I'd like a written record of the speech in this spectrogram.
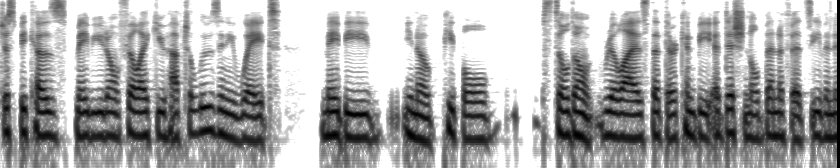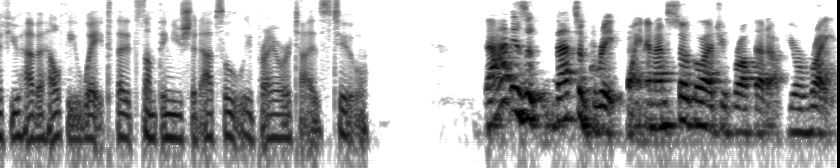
just because maybe you don't feel like you have to lose any weight, maybe, you know, people still don't realize that there can be additional benefits even if you have a healthy weight, that it's something you should absolutely prioritize too. That is a that's a great point and I'm so glad you brought that up. You're right.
